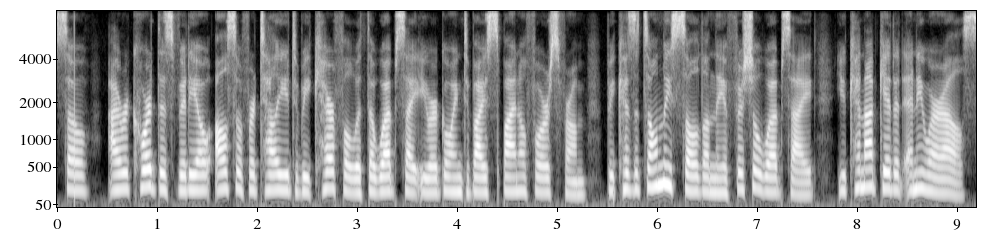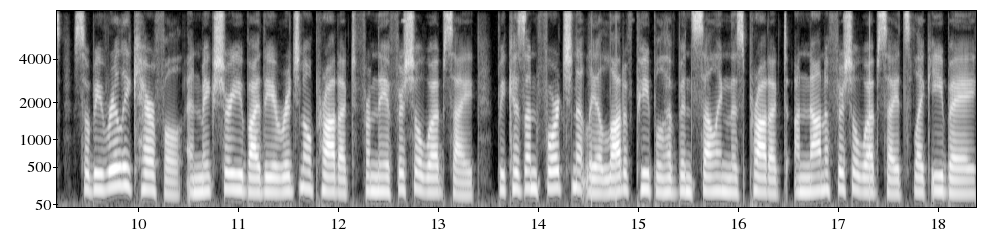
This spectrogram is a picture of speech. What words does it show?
So, I record this video also for tell you to be careful with the website you are going to buy Spinal Force from, because it's only sold on the official website, you cannot get it anywhere else, so be really careful and make sure you buy the original product from the official website, because unfortunately a lot of people have been selling this product on non-official websites like eBay,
